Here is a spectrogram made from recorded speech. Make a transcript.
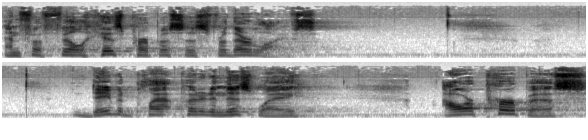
and fulfill His purposes for their lives. David Platt put it in this way Our purpose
